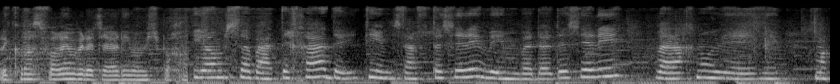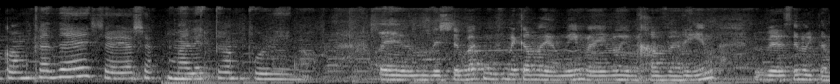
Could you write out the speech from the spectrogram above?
לקרוא ספרים ולטייל עם המשפחה. יום שבת אחד הייתי עם סבתא שלי ועם בדודה שלי והלכנו לאיזה מקום כזה שהיה שם מלא טרמפולינות. בשבת לפני כמה ימים היינו עם חברים ועשינו איתם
